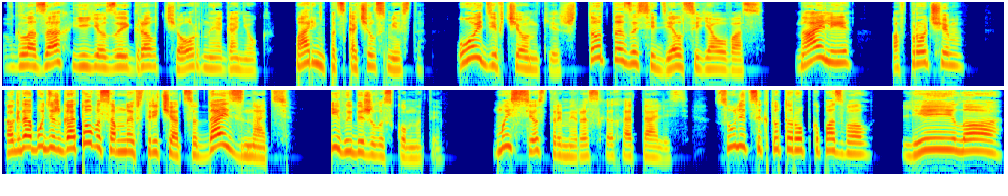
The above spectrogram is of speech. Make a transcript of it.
в глазах ее заиграл черный огонек. Парень подскочил с места. «Ой, девчонки, что-то засиделся я у вас. Найли, а впрочем, когда будешь готова со мной встречаться, дай знать». И выбежал из комнаты. Мы с сестрами расхохотались. С улицы кто-то робко позвал. «Лейла!»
